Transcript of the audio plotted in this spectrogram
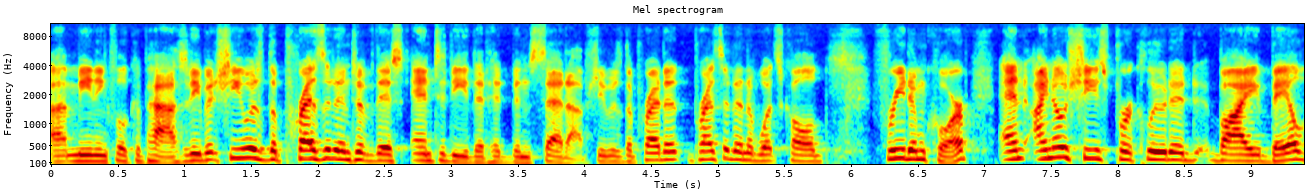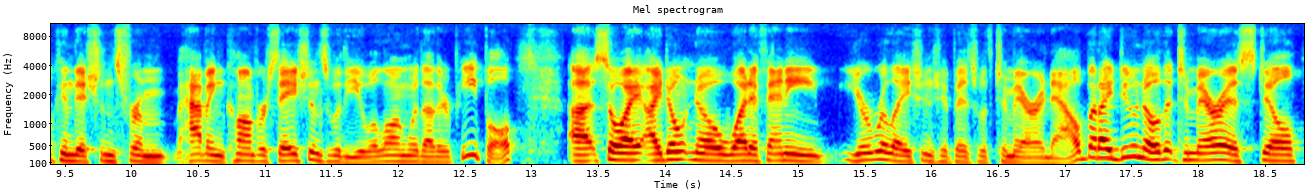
uh, meaningful capacity, but she was the president of this entity that had been set up. She was the pre- president of what's called Freedom Corp, and I know she's precluded by bail conditions from having conversations with you along with other people. Uh, so I, I don't know what, if any, your relationship is with Tamara now, but I do know that Tamara is still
